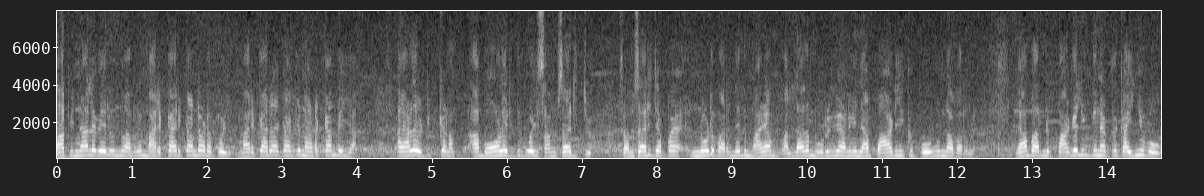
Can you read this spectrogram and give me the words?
ആ പിന്നാലെ വരും എന്ന് പറഞ്ഞ് മരക്കാരിക്കാന്റെ അവിടെ പോയി. മരക്കാരക്കാർക്ക് നടക്കാൻ വയ്യ. അയാളെ എടുക്കണം. ആ മോളെടുത്ത് പോയി സംസാരിച്ചു. സംസാരിച്ചപ്പോൾ എന്നോട് പറഞ്ഞത് മഴ വല്ലാതെ മുറുകയാണെങ്കിൽ ഞാൻ പാടിയേക്ക് പോകും എന്നാണ് പറഞ്ഞു. ഞാൻ പറഞ്ഞു പകലിങ്ങനെയൊക്കെ കഴിഞ്ഞു പോകും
